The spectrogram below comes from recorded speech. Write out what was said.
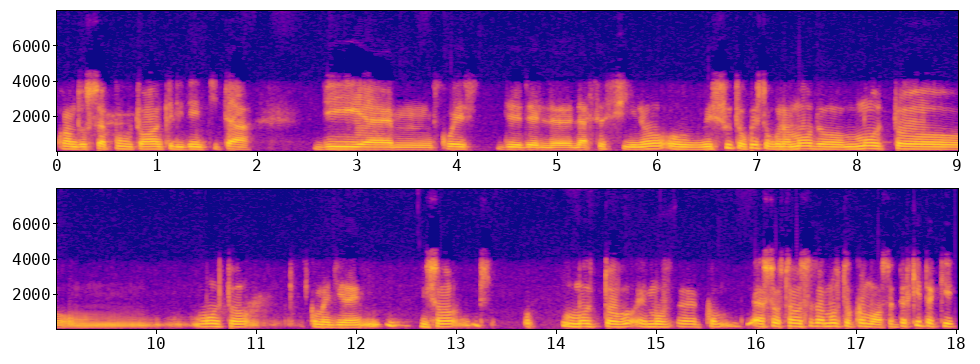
quando ho saputo anche l'identità di, um, quest, de, dell'assassino, ho vissuto questo con un modo molto, molto come dire, mi sono molto emo- eh, com- sono stata molto commossa perché? perché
